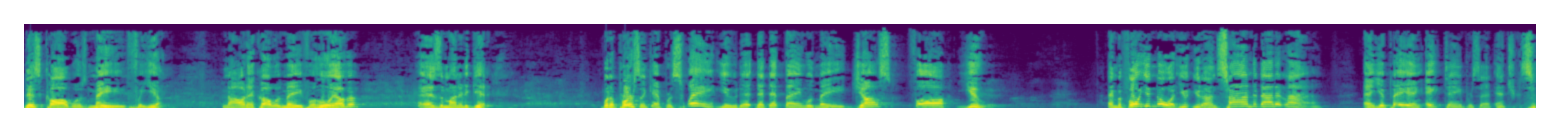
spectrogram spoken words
this car was made for you. No, that car was made for whoever has the money to get it. But a person can persuade you that that, that thing was made just for you. And before you know it, you, you done signed the dotted line and you're paying 18% interest.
